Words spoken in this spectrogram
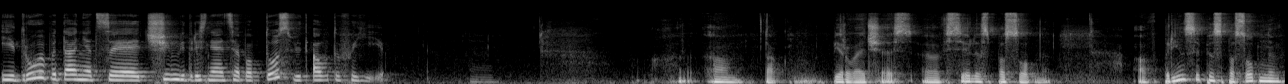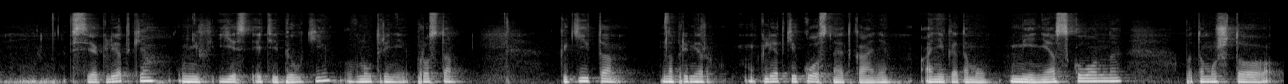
І друге питання це чим відрізняється апоптоз від аутофагії? А, Так, первая часть. Э, Все ли способны? А В принципе, способны все клетки. У них есть эти белки внутренние. Просто какие-то, например, клетки костной ткани, они к этому менее склонны, потому что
